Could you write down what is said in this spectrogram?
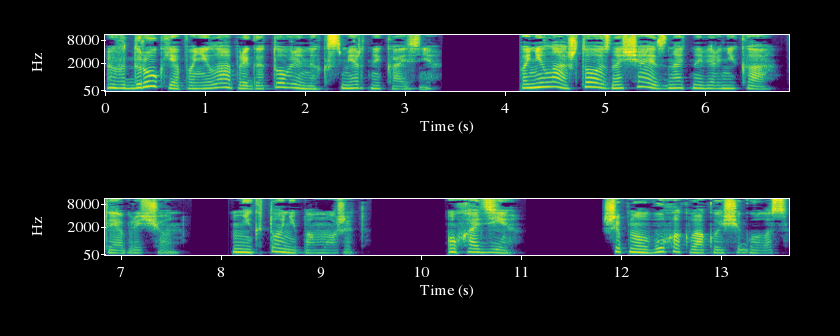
Вдруг я поняла приготовленных к смертной казни. Поняла, что означает знать наверняка, ты обречен. Никто не поможет. «Уходи», — шепнул в ухо квакающий голос.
